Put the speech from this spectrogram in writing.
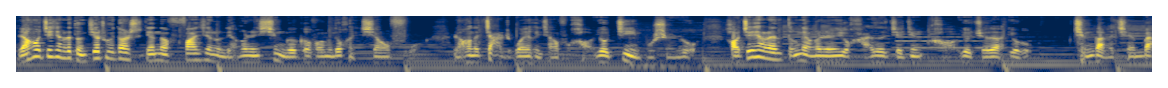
然后接下来等接触一段时间呢，发现了两个人性格各方面都很相符，然后呢，价值观也很相符，好，又进一步深入。好，接下来等两个人有孩子结晶，好，又觉得有。情感的牵绊，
